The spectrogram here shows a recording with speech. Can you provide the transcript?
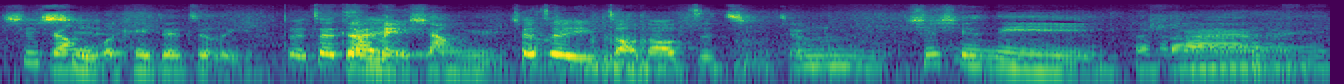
谢谢，让我们可以在这里对，在跟美相遇，在这里找到自己这样。嗯，谢谢你，拜拜。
